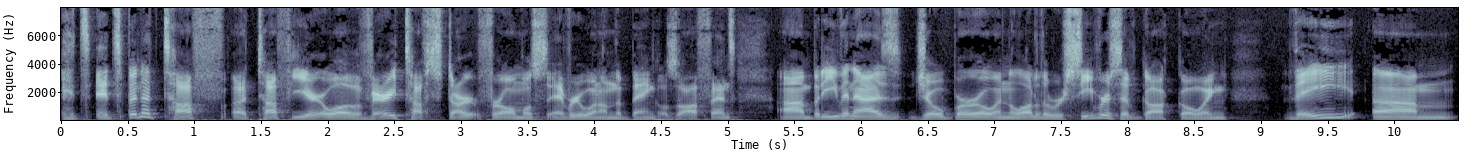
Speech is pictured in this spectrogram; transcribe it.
It's it's been a tough a tough year. Well, a very tough start for almost everyone on the Bengals offense. Um, but even as Joe Burrow and a lot of the receivers have got going, they um,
